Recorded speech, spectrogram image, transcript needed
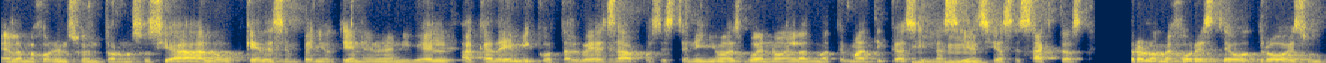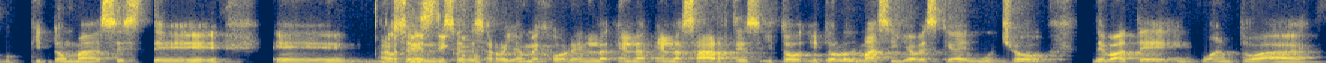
a lo mejor en su entorno social o qué desempeño tienen a nivel académico, tal vez. Ah, pues este niño es bueno en las matemáticas y en las ciencias exactas, pero a lo mejor este otro es un poquito más, este, eh, no sé, se desarrolla mejor en, en las artes y todo, y todo lo demás. Y ya ves que hay mucho debate en cuanto a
